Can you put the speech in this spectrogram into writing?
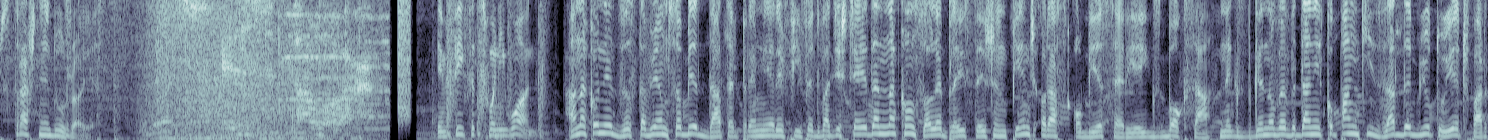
strasznie dużo jest. In FIFA 21, A na koniec zostawiłem sobie datę premiery FIFA 21 na konsolę PlayStation 5 oraz obie serie Xboxa. Next-genowe wydanie kopanki zadebiutuje 4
